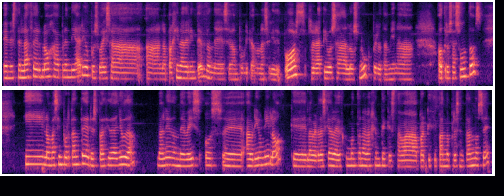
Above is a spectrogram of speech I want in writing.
en este enlace del blog Aprendiario, pues vais a, la página del INTEF donde se van publicando una serie de posts relativos a los NUC, pero también a, otros asuntos. Y lo más importante, el espacio de ayuda, ¿vale? Donde veis, os eh, abrí un hilo, que la verdad es que agradezco un montón a la gente que estaba participando, presentándose,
